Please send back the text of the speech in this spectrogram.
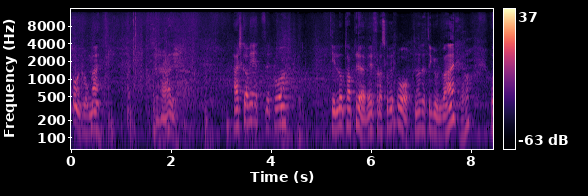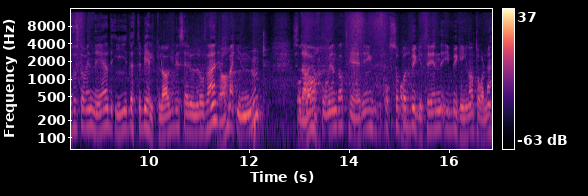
tårnrommet. Se her. Her skal vi etterpå til å ta prøver, for da skal vi åpne dette gulvet her. Ja. Og så skal vi ned i dette bjelkelaget vi ser under oss her, Ja. som er innmurt. Og der, da får vi en datering også på et byggetrinn i byggingen av tårnet.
